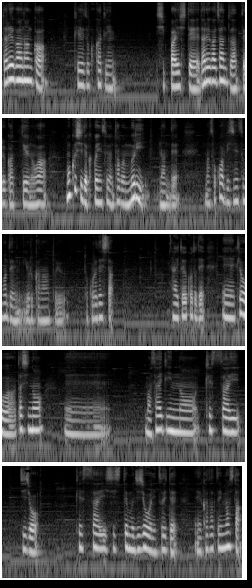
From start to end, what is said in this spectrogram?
誰がなんか継続課金失敗して誰がちゃんとなってるかっていうのが目視で確認するの多分無理なんで、まあ、そこはビジネスモデルによるかなというところでした。はいということで、えー、今日は私の、えー、まあ、最近の決済事情決済システム事情について、えー、語ってみました。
